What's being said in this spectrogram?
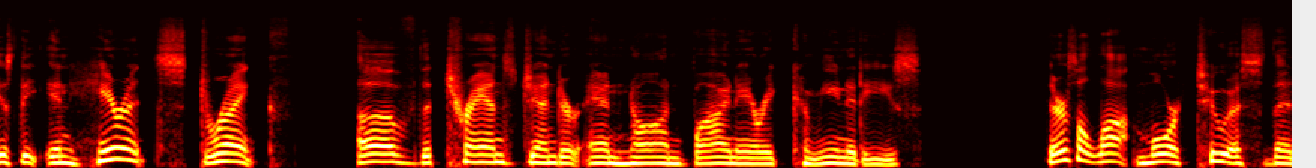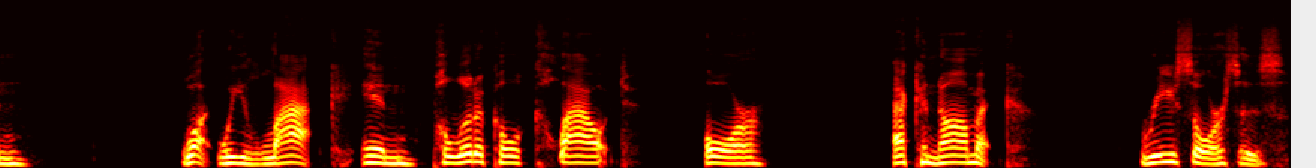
is the inherent strength of the transgender and non binary communities. There's a lot more to us than what we lack in political clout or economic resources.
